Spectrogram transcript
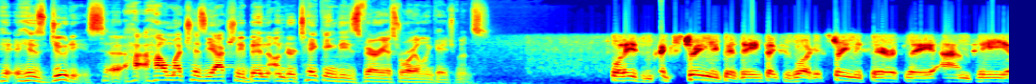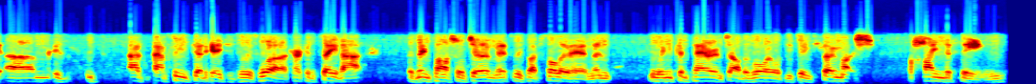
his duties? Uh, how much has he actually been undertaking these various royal engagements? Well, he's extremely busy. He takes his work extremely seriously, and he um, is absolutely dedicated to his work. I can say that as an impartial journalist because I follow him. And when you compare him to other royals, he's doing so much behind the scenes,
